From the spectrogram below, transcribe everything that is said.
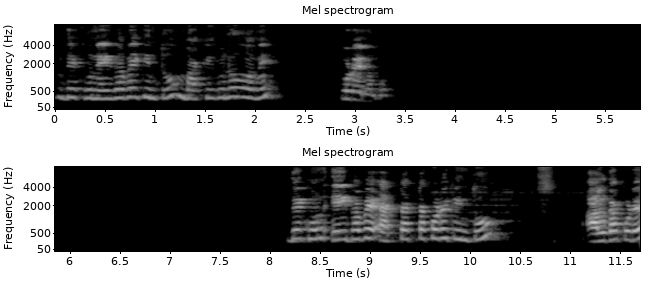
দেখুন এইভাবেই কিন্তু বাকিগুলোও আমি করে নেব। দেখুন, এইভাবে একটা একটা করে কিন্তু আলগা করে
